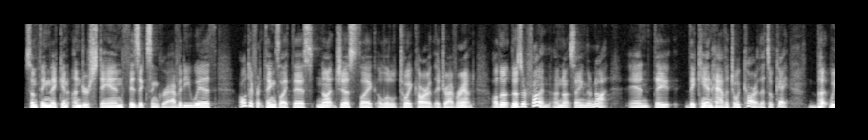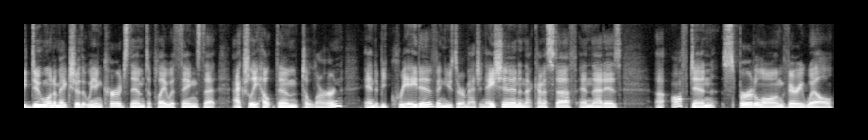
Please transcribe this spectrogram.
something they can understand physics and gravity with, all different things like this, not just like a little toy car that they drive around. Although those are fun. I'm not saying they're not. And they they can have a toy car. That's okay. But we do want to make sure that we encourage them to play with things that actually help them to learn and to be creative and use their imagination and that kind of stuff. And that is uh, often spurred along very well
